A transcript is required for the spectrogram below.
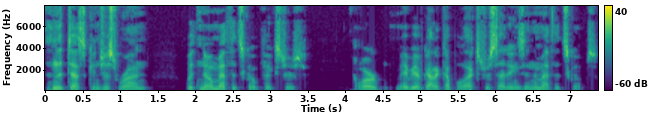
Then the test can just run with no method scope fixtures. Or maybe I've got a couple extra settings in the method scopes.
